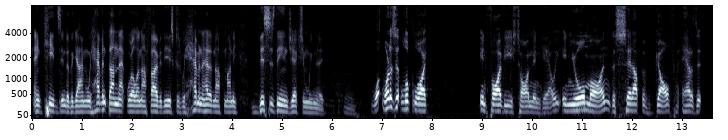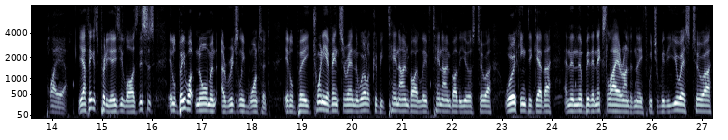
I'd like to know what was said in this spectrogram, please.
and kids into the game. We haven't done that well enough over the years because we haven't had enough money. This is the injection we need. What, what does it look like in five years' time, then, Gowie? In your mind, the setup of golf, how does it play out? Yeah, I think it's pretty easy, Lies. This is it'll be what Norman originally wanted. It'll be 20 events around the world. It could be 10 owned by LIV, 10 owned by the US Tour, working together, and then there'll be the next layer underneath, which will be the US Tour.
